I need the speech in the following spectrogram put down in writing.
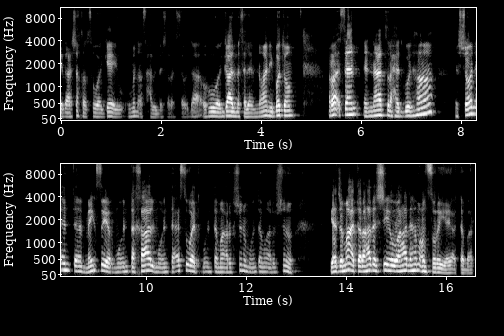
إذا شخص هو جاي ومن أصحاب البشرة السوداء وهو قال مثلا إنه اني بوتوم راسا الناس راح تقول ها شلون أنت ما يصير؟ مو أنت خال مو أنت أسود مو أنت ما أعرف شنو مو أنت ما أعرف شنو. يا جماعة ترى هذا الشيء هو هذا هم عنصرية يعتبر.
